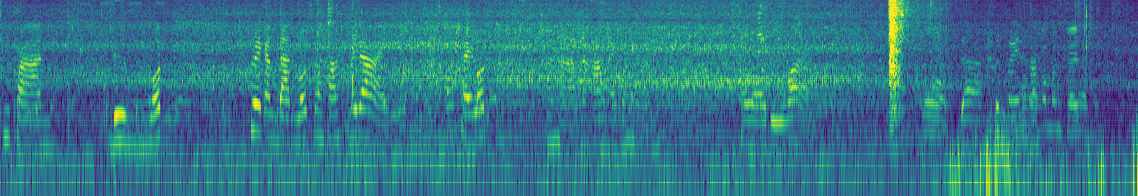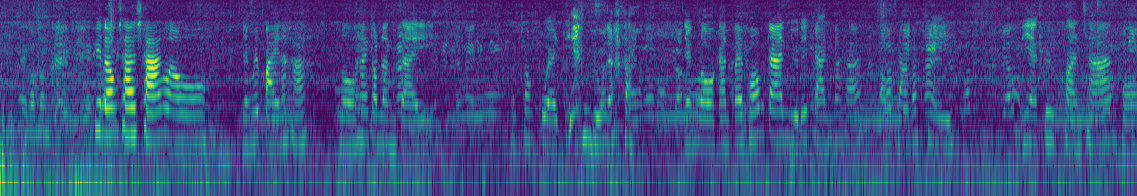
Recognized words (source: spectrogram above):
ที่ฟานดึงรถช่วยกันดันรถนะคะ ไม่ได้ ต้องใช้รถทหารนะคะนายทหารรอดูว่าก็จะขึ้นไหมนะคะกำลังใจครับผมให้กำลังใจพี่น้องชาวช้างเรายังไม่ไปนะคะรอให้กำลังใจช่องกล้วยเจียนอยู่นะคะ ยังรอกันไปพร้อมกันอยู่ด้วยกันนะคะสองสามัคคี เนี่ยคือควานช้างของ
